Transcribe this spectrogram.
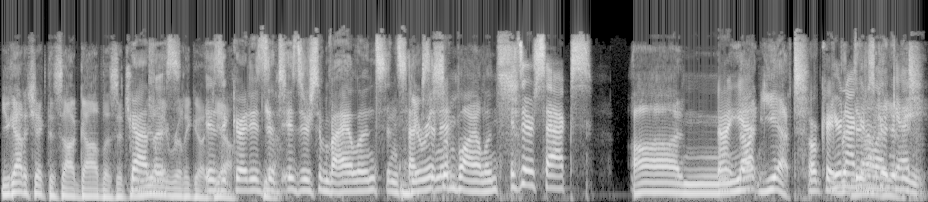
you got to check this out. *Godless*. It's Godless. really, really good. Is Yeah. it good? Is Yes. it? Is there some violence and sex There is in some it? violence. Is there sex? Uh, not yet? yet. Okay, You're but not going to gonna like it. be.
